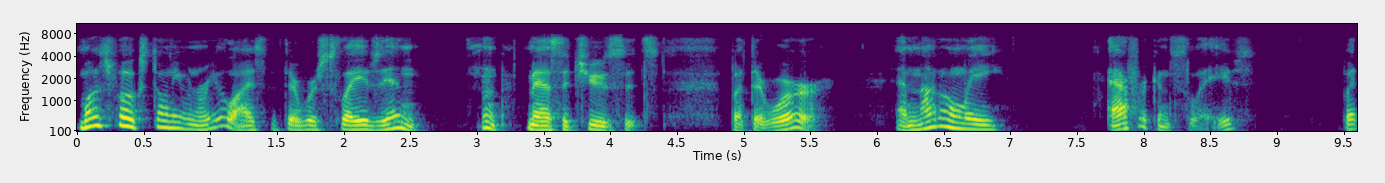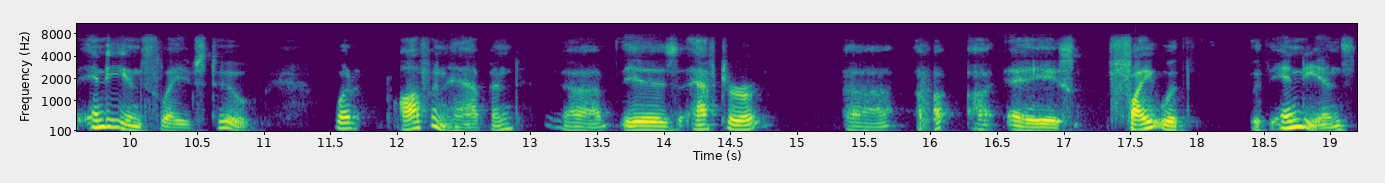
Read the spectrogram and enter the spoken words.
Most folks don't even realize that there were slaves in Massachusetts, but there were. And not only African slaves, but Indian slaves too. What often happened uh, is after uh, a, a fight with with Indians,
